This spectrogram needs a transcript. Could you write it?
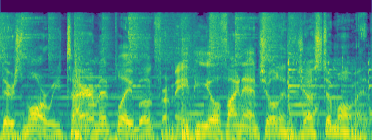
There's more Retirement Playbook from APO Financial in just a moment.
